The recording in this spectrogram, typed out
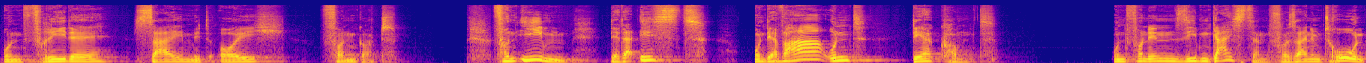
und Friede sei mit euch von Gott. Von ihm, der da ist und der war und der kommt und von den sieben Geistern vor seinem Thron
